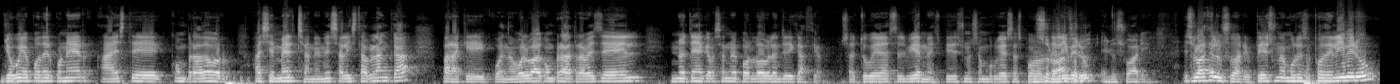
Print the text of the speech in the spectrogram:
Yo voy a poder poner a este comprador, a ese merchant en esa lista blanca para que cuando vuelva a comprar a través de él no tenga que pasarme por doble autenticación. O sea, tú ves el viernes, pides unas hamburguesas por Eso lo hace Deliveroo. el, el usuario. Eso lo hace el usuario. Pides una hamburguesa por Deliveroo,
